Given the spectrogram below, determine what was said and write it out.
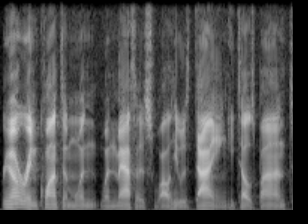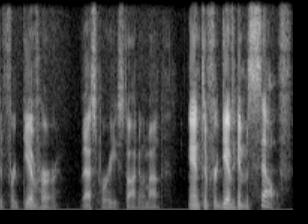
Remember in Quantum when when Mathis, while he was dying, he tells Bond to forgive her, Vesper he's talking about, and to forgive himself.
